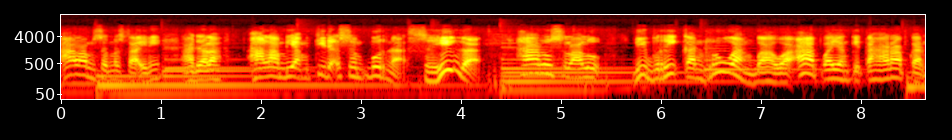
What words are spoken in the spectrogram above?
alam semesta ini adalah alam yang tidak sempurna sehingga harus selalu diberikan ruang bahwa apa yang kita harapkan,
